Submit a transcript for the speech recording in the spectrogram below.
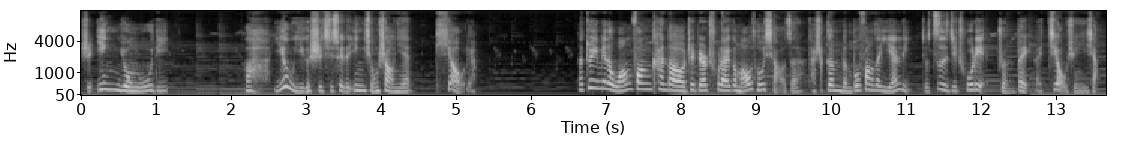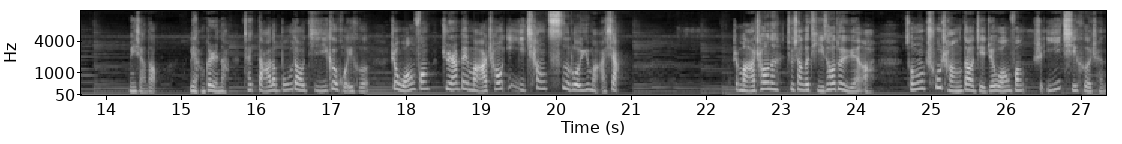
是英勇无敌。啊，又一个十七岁的英雄少年，漂亮。那对面的王芳看到这边出来个毛头小子，他是根本不放在眼里，就自己出列，准备来教训一下。没想到。两个人呐，才打了不到几个回合，这王芳居然被马超一枪刺落于马下。这马超呢，就像个体操队员啊，从出场到解决王芳是一气呵成。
